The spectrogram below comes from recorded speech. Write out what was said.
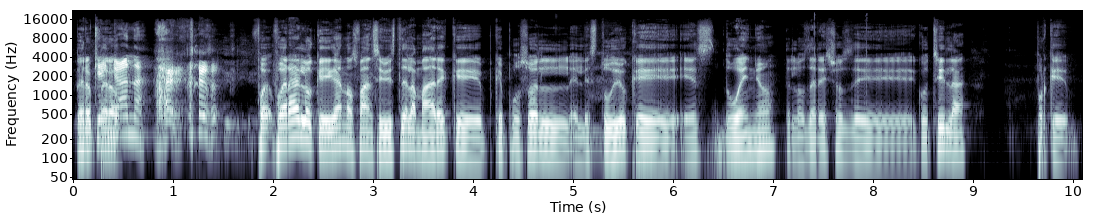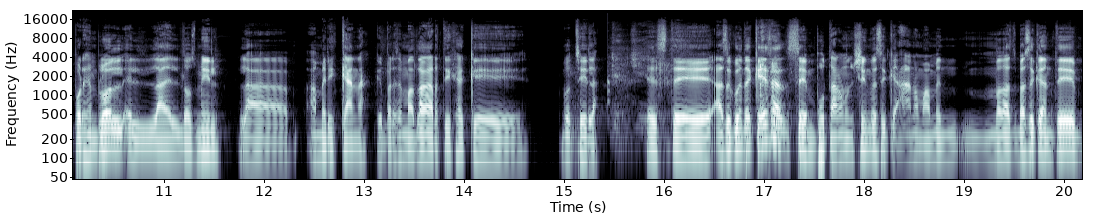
Pero, ¿Quién pero gana? fu- fuera de lo que digan los fans, si viste la madre que, que puso el, el estudio que es dueño de los derechos de Godzilla. Porque, por ejemplo, el- el- la del 2000, la americana, que parece más lagartija que Godzilla. Este, haz de cuenta que esa se emputaron un chingo, así que, ah, no mames, bás- básicamente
